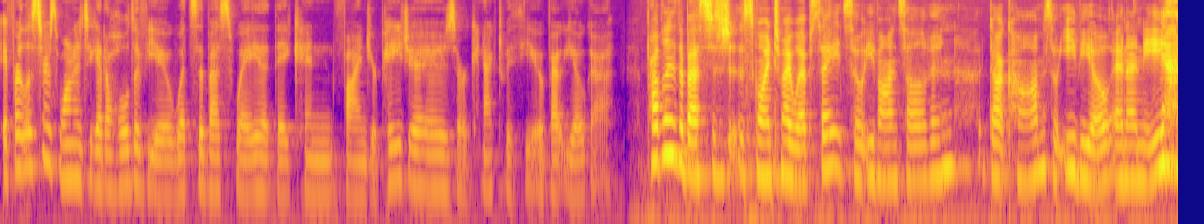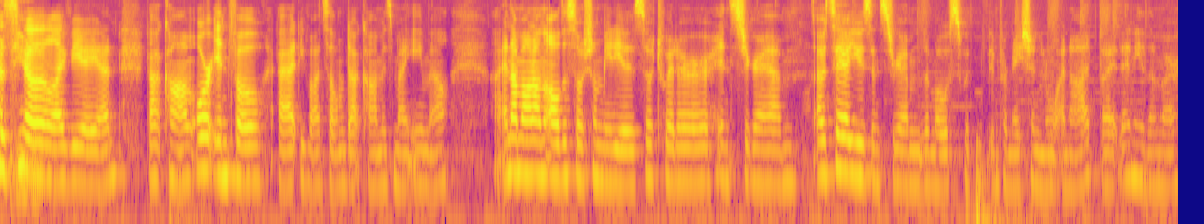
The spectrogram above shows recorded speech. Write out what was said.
If our listeners wanted to get a hold of you, what's the best way that they can find your pages or connect with you about yoga? Probably the best is just going to my website, so evonnesullivan.com, so E V O N N E S E L L I V A N.com, or info at evonnesullivan.com is my email. Uh, and I'm on, on all the social medias, so Twitter, Instagram. I would say I use Instagram the most with information and whatnot, but any of them are,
